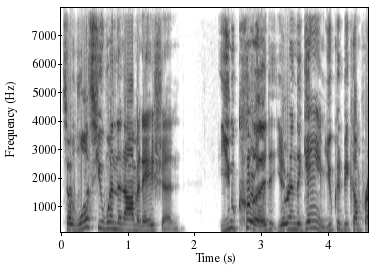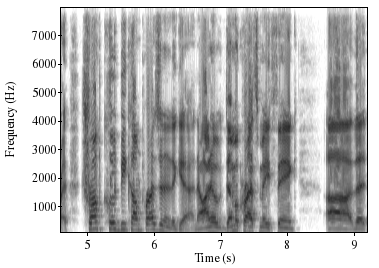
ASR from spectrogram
So once you win the nomination, you could you're in the game. You could become pre- trump could become president again. Now i know democrats may think uh, that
